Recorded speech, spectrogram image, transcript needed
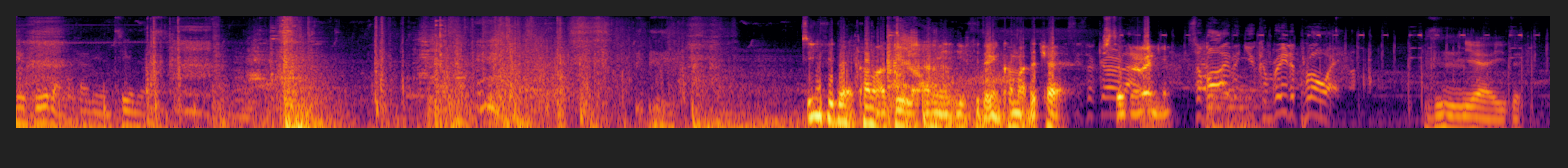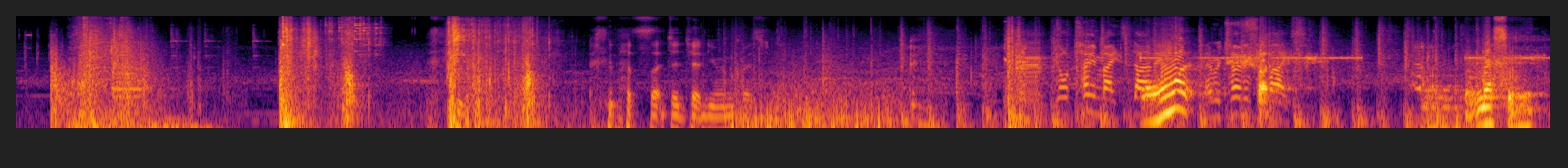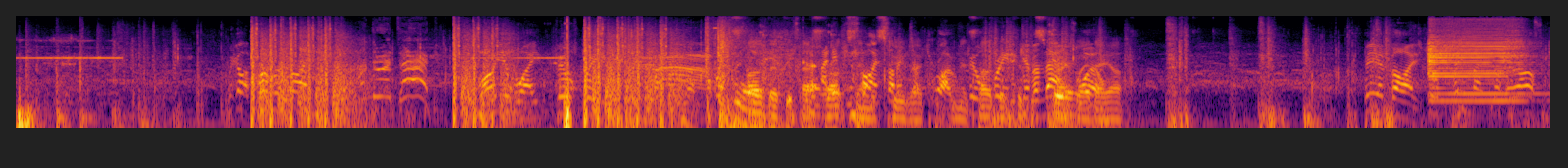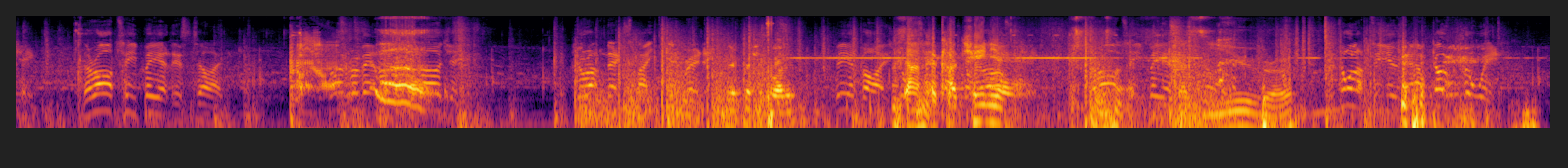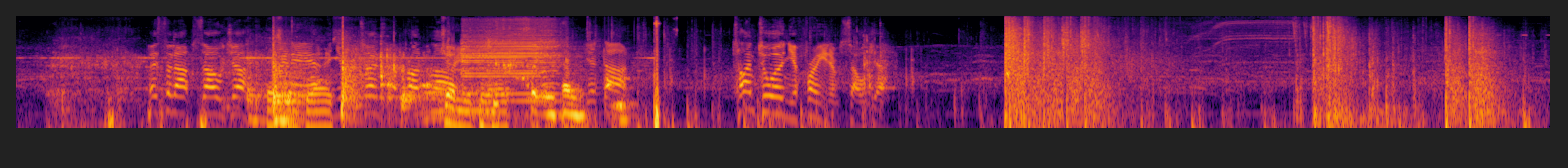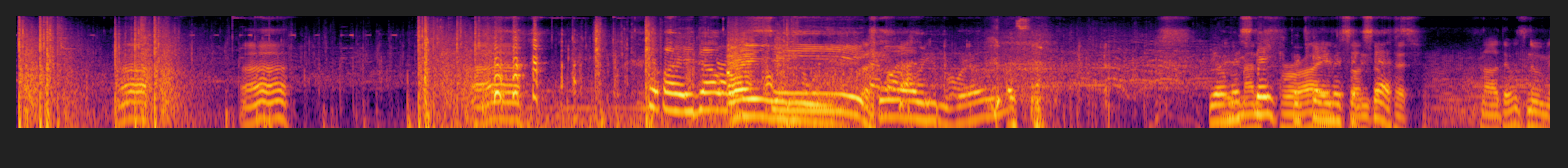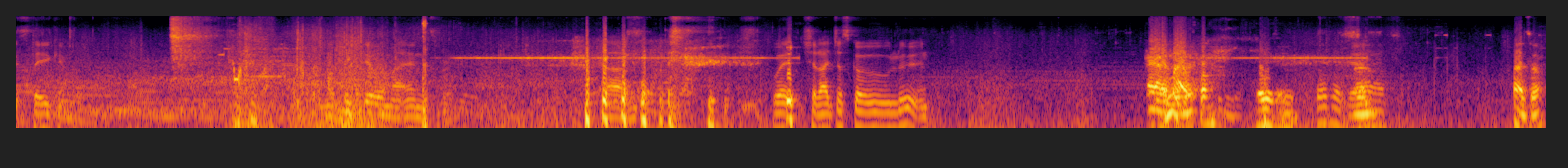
You do that. I haven't even seen this. See if you don't come out good, like, I mean, if you don't come out the chair. Still the go in, yeah? Survive and you can redeploy. yeah, you do. That's such a genuine question. Your teammates done it. What? They're returning to base. Messing. We got a problem fight. Under attack! While you wait, feel free to It's harder to test And if rocks in find this something throw, and it's feel harder free to to give them destroy that as where they well. are. Be advised, your teammates got their ass kicked. They're RTB at this time. Time for a bit of charging. You're up next, mate. Get ready. No pressure, Wally. Be advised. your Down to teammates got their Coutinho. ass kicked. They're RTB at this That's you, bro. It's all up to you now. Go for the win. Listen up, soldier. That's Win what here and you return to the front line. General You're done. Time to earn your freedom, soldier. Ah! Ah! Ah! Oi, that was Oi. sick! Holy bro. Your Hey, man mistake became a success. Pressure. No, there was no mistake in. I'm a big deal with my ends, bro. Um, wait, should I just go looting? Yeah, no, from. That was Yeah. sad. That's all.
